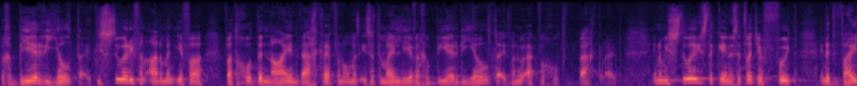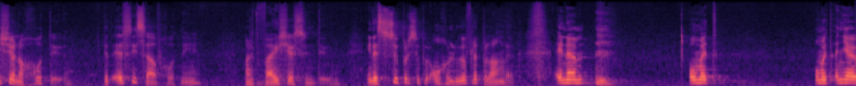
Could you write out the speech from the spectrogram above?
gebeur die heeltyd. Die storie van Adam en Eva wat God denaai en wegkruip van hom is iets wat in my lewe gebeur die heeltyd van hoe ek vir God wegkruip. En om die stories te ken, is dit wat jou voed en dit wys jou na God toe dit is nie self God nie, maar dit wys jou soontoe. En dit is super super ongelooflik belangrik. En um, om dit om dit in jou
